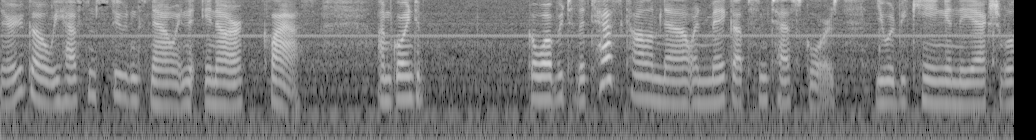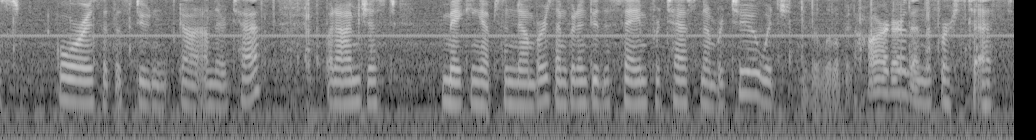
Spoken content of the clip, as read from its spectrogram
There you go. We have some students now in, in our class. I'm going to go over to the test column now and make up some test scores. You would be keying in the actual scores that the student got on their test, but I'm just making up some numbers. I'm going to do the same for test number two, which is a little bit harder than the first test.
